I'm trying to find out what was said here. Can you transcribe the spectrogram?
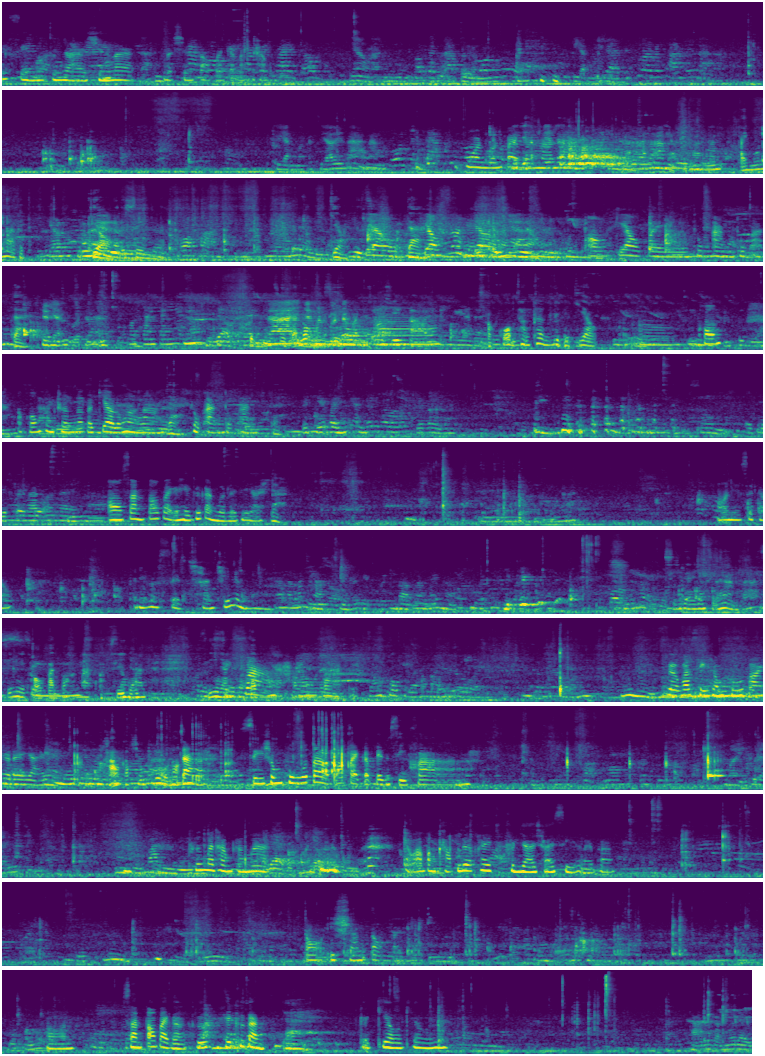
นี่ฝีมือคุณยายชิ้นแรกและชิ้นต่อไปกำลังทเนี่ยมันเปลี่ยนเปลี่ยนเปลี่ยนมากระเจียวหน้านังำวนวนไปวนมาเลยไปหมุนมาก็เกี่ยวเส้นเกี่ยวเกี่ยวจ้ะเกี่ยวเกี่ยว อ๋อเกี่ยวไปทุกอันทุกอันจ้ะเปลี่ยนหัวจะนั่นเป็นสีได้กระลเนี่ยงมันสีมันจะมันสีขาวเอาโคมทั้งเทิงที่ไปเกี่ยวอ๋อโค้งเอาโค้งคนถึงแล้วก็เกี่ยวลงข้างล่างจ้ะทุกอันทุกอันจ้ะอ๋อสั้นต่อไปกับเฮดคือกันหมดเลยที่ยายจ้ะ อ๋ออันนี้เสร็จแล้ว อันนี้ก็เสร็จชั้นที่หนึ่งสีแดงยังสีงามสีนี้เข้ากันปะสีหยังสีหยังสีจ้ะฟ้าฟ้าหรือว่าสีชมพูก็จะได้ย้ายขาวกับชมพูเนาะจ้ะสีชมพูต่อต่อไปก็เป็นสีฟ้า ไม่ผู้ใดไม่กิน เพิ่งมาทำครั้งแรก แต่ว่าบังคับเลือกให้คุณยายใช้สีอะไรบ้างต่ออีกชั้นต่อไปออนสั้นต่อไปก็คือเฮ็ดคือกันจ้ะก็เกี่ยวเกี่ยวไว้เลย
